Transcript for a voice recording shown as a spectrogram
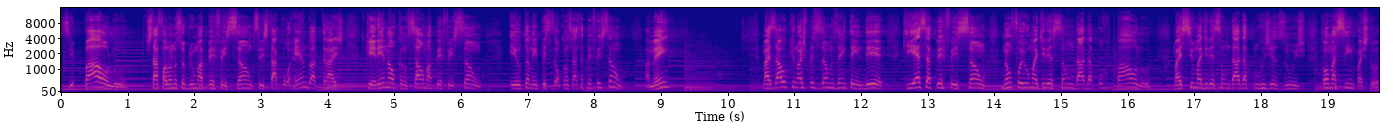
se Paulo está falando sobre uma perfeição, se ele está correndo atrás, querendo alcançar uma perfeição, eu também preciso alcançar essa perfeição. Amém? Mas algo que nós precisamos entender que essa perfeição não foi uma direção dada por Paulo, mas sim uma direção dada por Jesus. Como assim, pastor?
